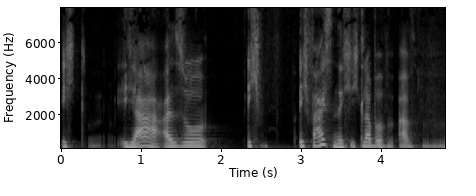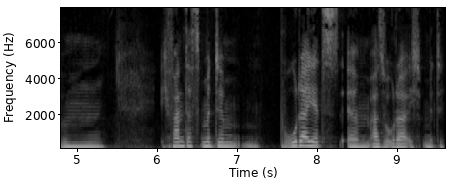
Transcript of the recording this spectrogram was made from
ich, ja, also ich, ich weiß nicht. Ich glaube, äh, ähm, ich fand das mit dem Bruder jetzt, ähm, also oder ich mit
